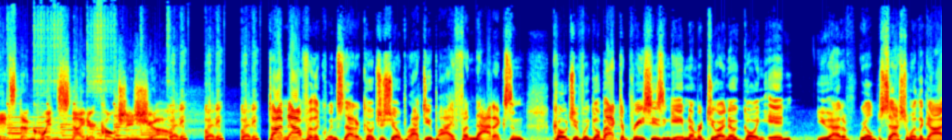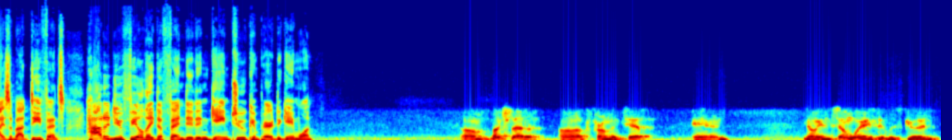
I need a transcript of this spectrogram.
It's the Quin Snyder Coaches Show. Ready? Ready? Ready? Time now for the Quin Snyder Coaches Show, brought to you by Fanatics. And coach, if we go back to preseason game number two, I know going in, you had a real session with the guys about defense. How did you feel they defended in game two compared to game one? Um, much better uh, from the tip, and you know, in some ways it was good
